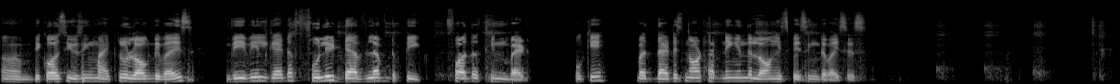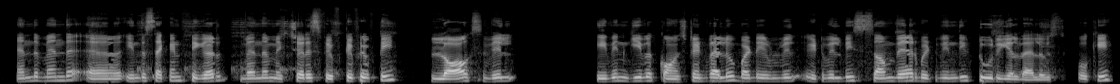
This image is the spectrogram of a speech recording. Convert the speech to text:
um, because using micro log device we will get a fully developed peak for the thin bed. Okay? But that is not happening in the long spacing devices. And the, when the uh, in the second figure when the mixture is 50 50 logs will even give a constant value but it will it will be somewhere between the two real values okay?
